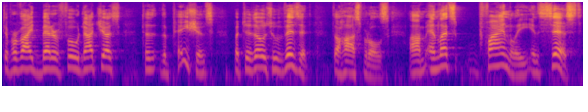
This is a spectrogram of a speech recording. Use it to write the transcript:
to provide better food, not just to the patients, but to those who visit the hospitals. Um, and let's finally insist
